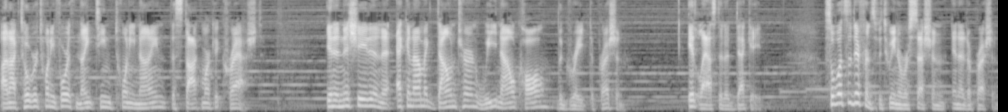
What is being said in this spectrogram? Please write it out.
On October 24, 1929, the stock market crashed. It initiated an economic downturn we now call the Great Depression. It lasted a decade. So, what's the difference between a recession and a depression?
